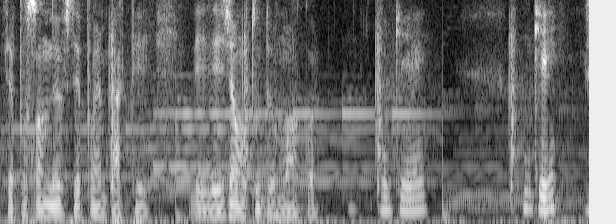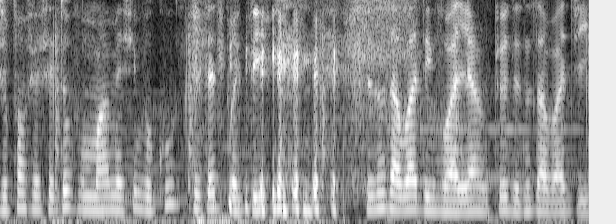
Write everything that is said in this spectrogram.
C'est pour son œuvre, c'est pour impacter les, les gens autour de moi, quoi. Ok. Ok. Je pense que c'est tout pour moi. Merci beaucoup de t'être prêté, de nous avoir dévoilé un peu, de nous avoir dit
